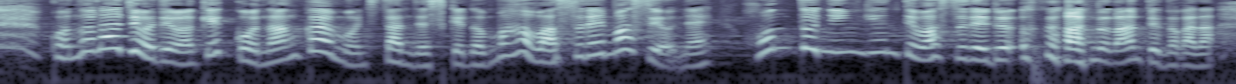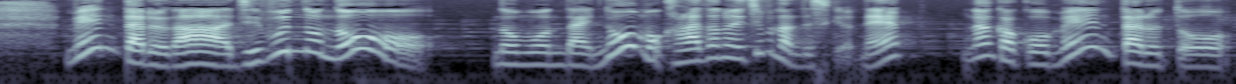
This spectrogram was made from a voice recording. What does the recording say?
このラジオでは結構何回も言ってたんですけど、まあ忘れますよね。本当人間って忘れる。あの、なんていうのかな。メンタルが自分の脳の問題、脳も体の一部なんですけどね。なんかこうメンタルと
